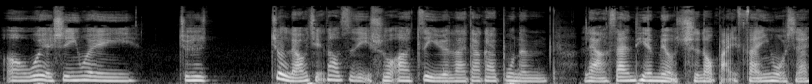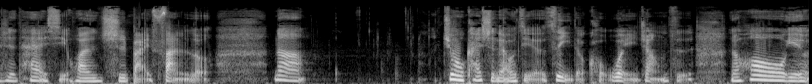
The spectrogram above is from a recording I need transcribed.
呃，我也是因为就是就了解到自己说啊，自己原来大概不能两三天没有吃到白饭，因为我实在是太喜欢吃白饭了。那就开始了解了自己的口味这样子，然后也。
